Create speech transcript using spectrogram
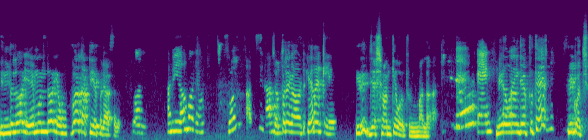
ఇందులో ఏముందో ఎవ్వరు కత్తి చెప్పలే అసలు. చెప్పలే కాబట్టి ఇది జశ్వంత్ కే పోతుంది మళ్ళా. మీరు ఎవరైనా చెప్తే మీకు వచ్చు.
